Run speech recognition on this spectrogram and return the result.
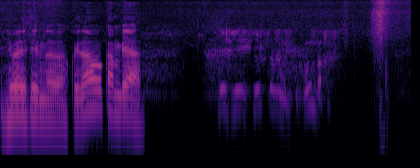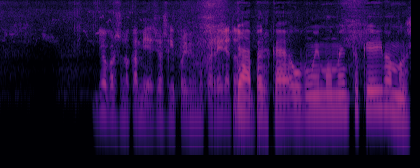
Iba dicindo, cuidado cambiar. Sí, sí, justamente, pumba. Yo por eso no cambié, yo seguí por el mismo carril todo. Ya, pero es que hubo un momento que íbamos,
